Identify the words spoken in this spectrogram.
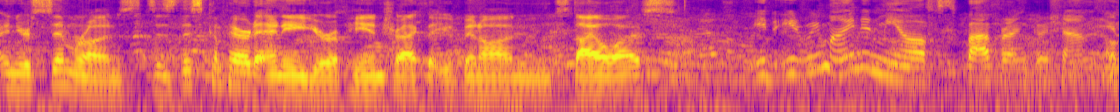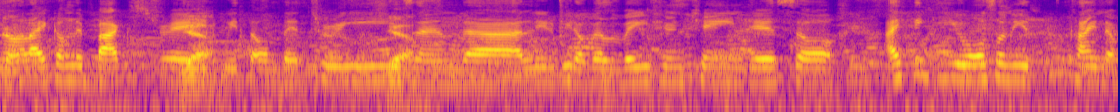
in your sim runs, does this compare to any European track that you've been on style wise? It, it reminded me of Spa Francorchamps, you know, like on the back straight Yeah. with all the trees Yeah. and uh, a little bit of elevation changes. So I think you also need kind of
